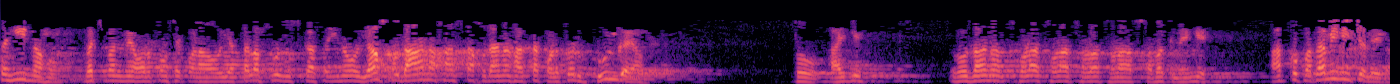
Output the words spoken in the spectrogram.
صحیح نہ ہو، بچپن میں عورتوں سے پڑھا ہو یا تلفظ اس کا صحیح نہ ہو یا خدا نہ خاصہ، خدا نہ خاصہ پڑھ کر بھول گیا ہو۔ تو آئیے، روزانہ تھوڑا تھوڑا تھوڑا تھوڑا سبق لیں گے۔ آپ کو پتہ بھی نہیں چلے گا۔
